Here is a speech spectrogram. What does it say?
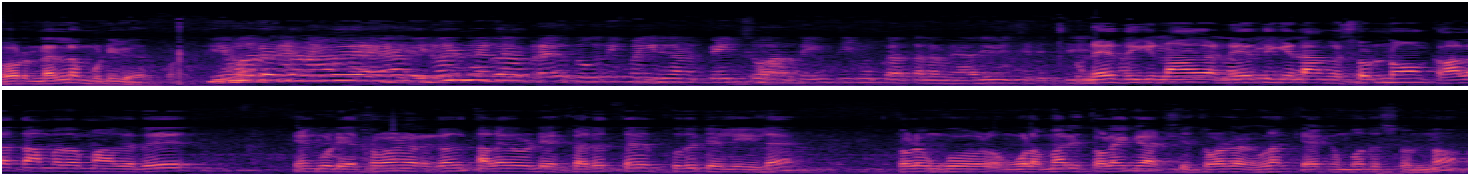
ஒரு நல்ல முடிவு ஏற்படும். அறிவிச்சிருச்சு. நேற்றுக்கு நாங்க நேற்றுக்கு நாங்க சொன்னோம் காலதாமதமாகுது. எங்களுடைய தோழர்கள் தலைவருடைய கருத்தை புதுடெல்லியில தொலை- உங்க- உங்களை மாதிரி தொலைக்காட்சி தோழர்கள்லாம் கேட்கும்போது சொன்னோம்.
